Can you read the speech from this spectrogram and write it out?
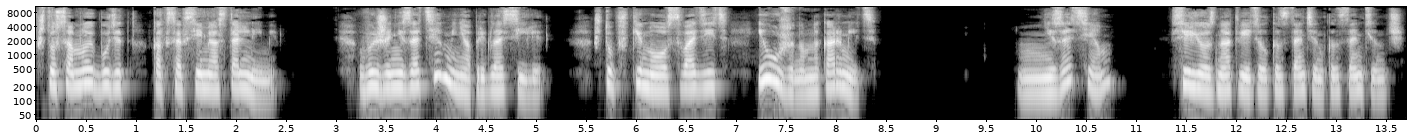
что со мной будет, как со всеми остальными. Вы же не затем меня пригласили, чтоб в кино сводить и ужином накормить». «Не затем», — серьезно ответил Константин Константинович.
